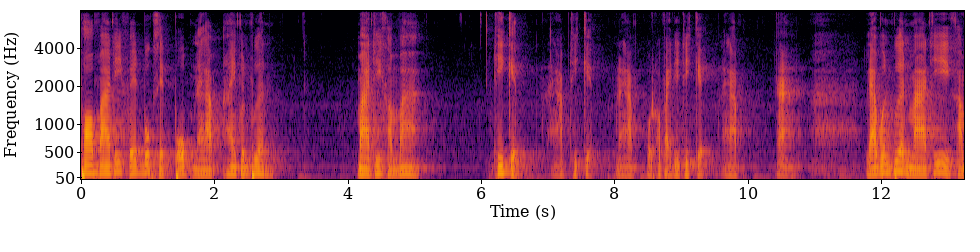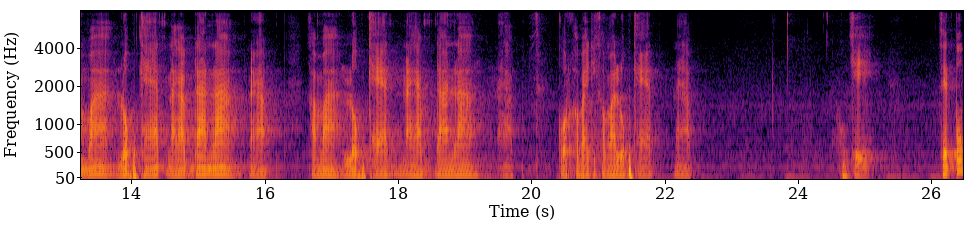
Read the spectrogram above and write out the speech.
พอมาที่ Facebook เสร็จปุ๊บนะครับ ให้เพื่อนๆ มาที่คำว่าที่เก็บนะครับที่เก็บนะครับกดเข้าไปที่ที่เก็บนะครับอ่า แล้วเพื่อนๆมาที่คำว่าลบแคสนะครับด้านล่างนะครับคำว่าลบแคสนะครับด้านล่างนะครับ กดเข้าไปที่คำว่าลบแคสนะครับโอเค เสร็จปุ๊บ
